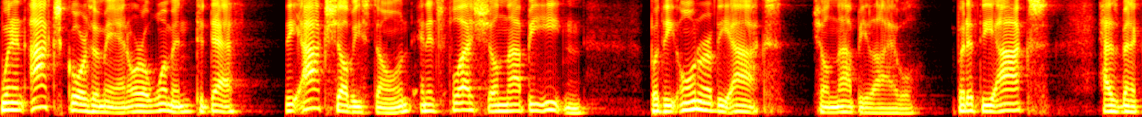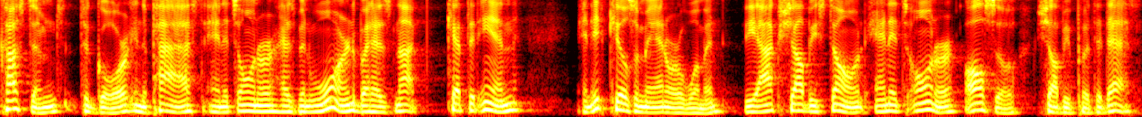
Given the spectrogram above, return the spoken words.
When an ox gores a man or a woman to death, the ox shall be stoned, and its flesh shall not be eaten, but the owner of the ox shall not be liable. But if the ox has been accustomed to gore in the past, and its owner has been warned but has not kept it in, and it kills a man or a woman, the ox shall be stoned, and its owner also shall be put to death.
